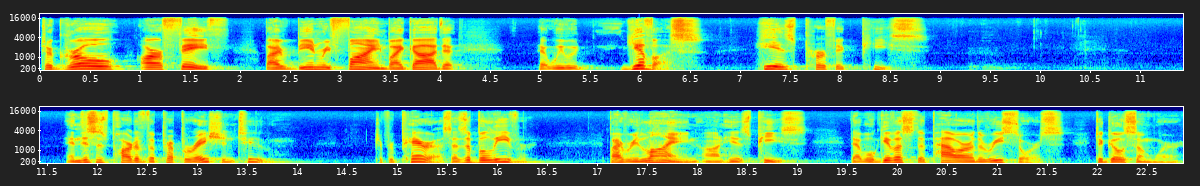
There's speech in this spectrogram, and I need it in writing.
to grow our faith by being refined by God, that, that we would give us His perfect peace. And this is part of the preparation, too, to prepare us as a believer by relying on His peace that will give us the power, the resource to go somewhere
